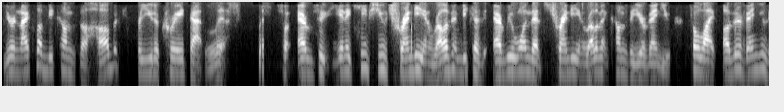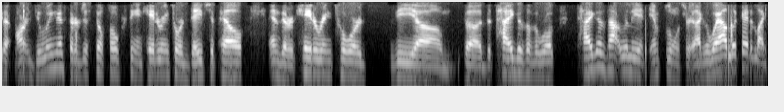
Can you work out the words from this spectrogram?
your nightclub becomes the hub for you to create that list. So, every, and it keeps you trendy and relevant because everyone that's trendy and relevant comes to your venue. So like other venues that aren't doing this, that are just still focusing and catering towards Dave Chappelle and that are catering towards the um the the Tygas of the world. Tyga's not really an influencer. Like the way I look at it, like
